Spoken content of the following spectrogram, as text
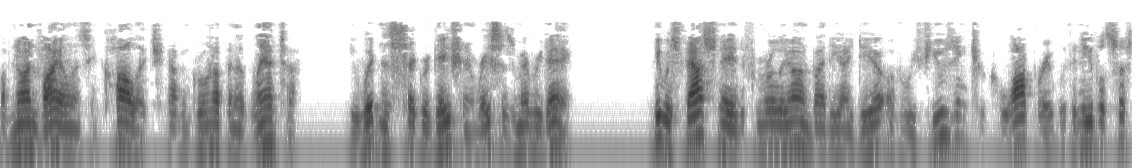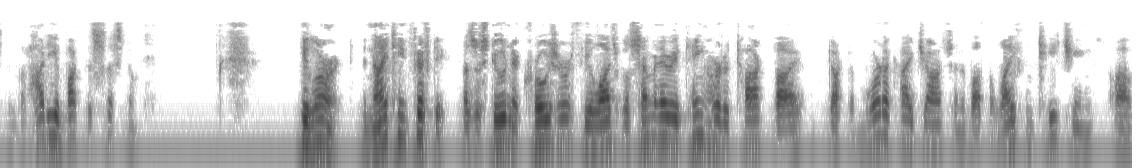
of nonviolence in college. Having grown up in Atlanta, he witnessed segregation and racism every day. He was fascinated from early on by the idea of refusing to cooperate with an evil system. But how do you buck the system? He learned. In 1950, as a student at Crozer Theological Seminary, King heard a talk by Dr. Mordecai Johnson about the life and teachings of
